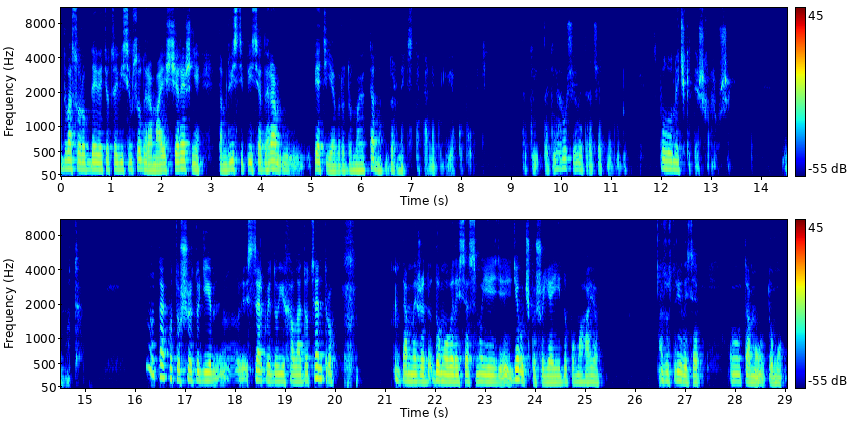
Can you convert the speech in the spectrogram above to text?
2,49, оце 800 грам, а із черешні там 250 грам 5 євро. Думаю, та ну, дурниця така не буду я купувати. Такі, такі гроші витрачати не буду. З полунички теж хороше. От. Ну, так, ото що тоді з церкви доїхала до центру. Там ми вже домовилися з моєю дівчинкою, що я їй допомагаю. Зустрілися там у тому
